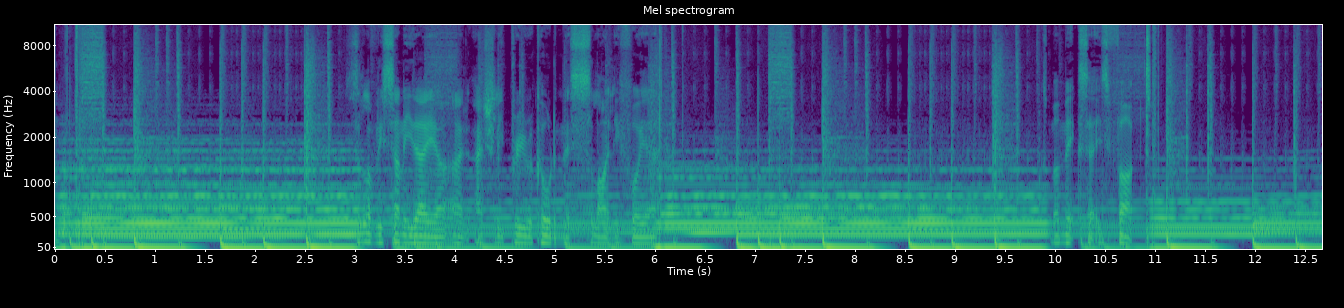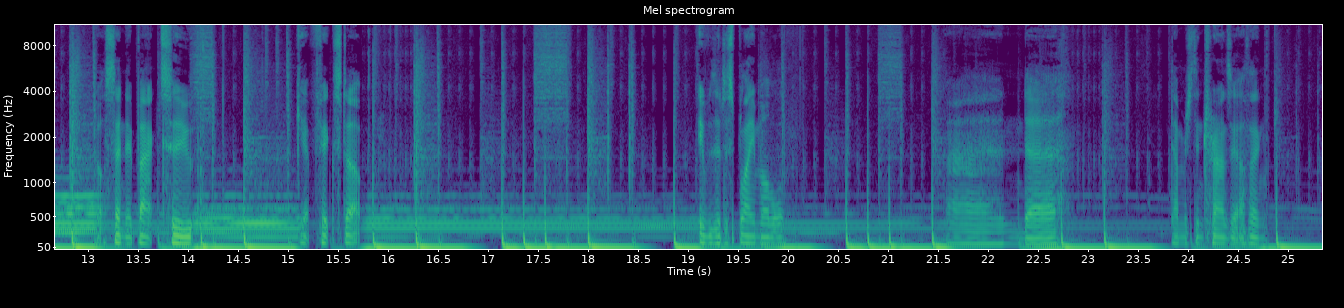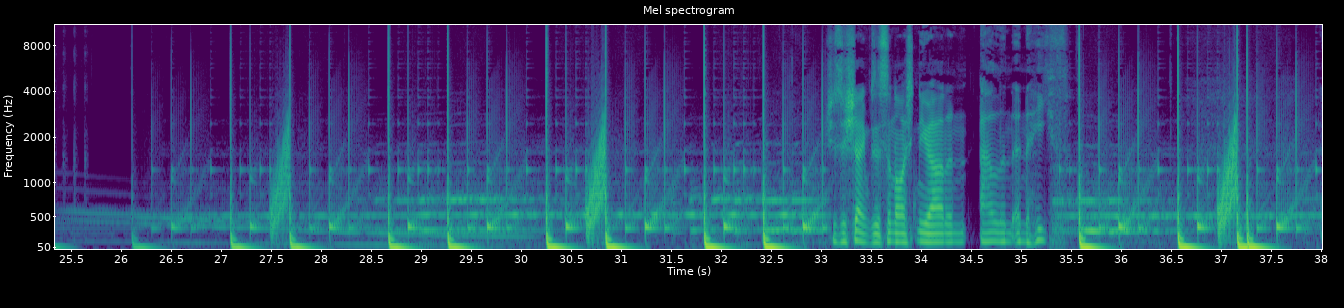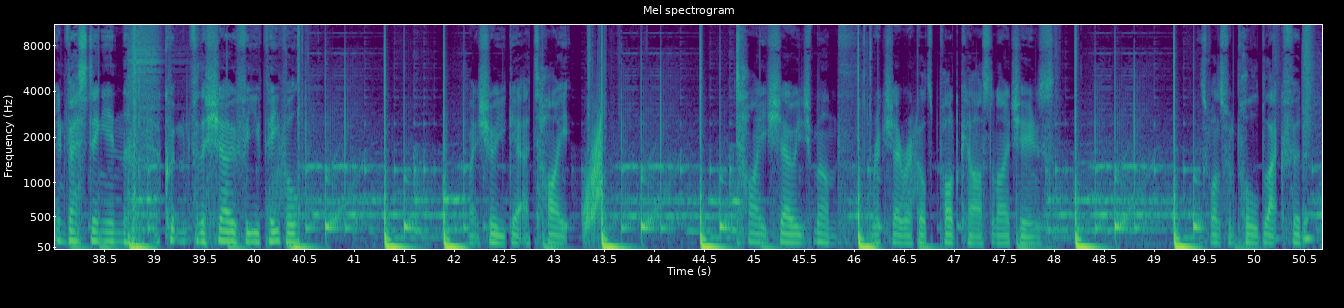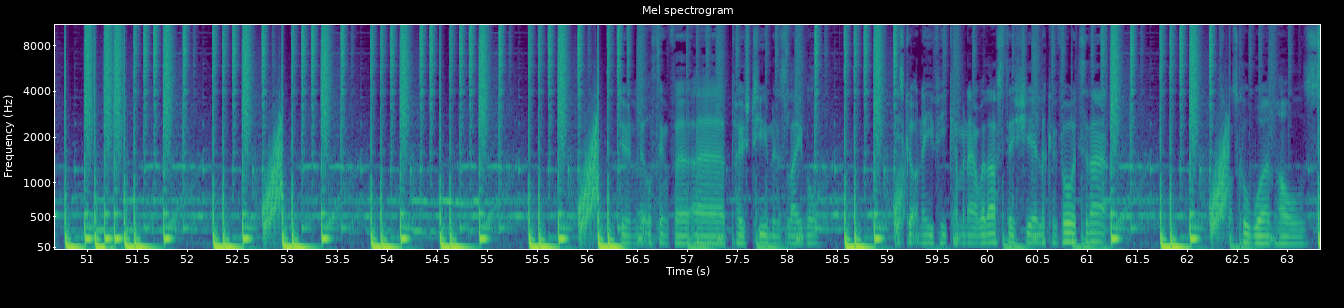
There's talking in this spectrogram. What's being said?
It's a lovely sunny day. I'm actually pre recording this slightly for you. My mixer is fucked. Gotta send it back to get fixed up. It was a display model and uh, damaged in transit, I think. A shame because it's a nice new Alan, Allen and Heath. Investing in equipment for the show for you people. Make sure you get a tight, tight show each month. Ricochet Records podcast on iTunes. This one's from Paul Blackford. Doing a little thing for uh, Posthumans label. He's got an EP coming out with us this year. Looking forward to that. Wormholes.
